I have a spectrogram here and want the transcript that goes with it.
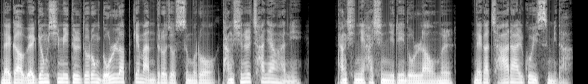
내가 외경심이 들도록 놀랍게 만들어졌으므로 당신을 찬양하니 당신이 하신 일이 놀라움을 내가 잘 알고 있습니다.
